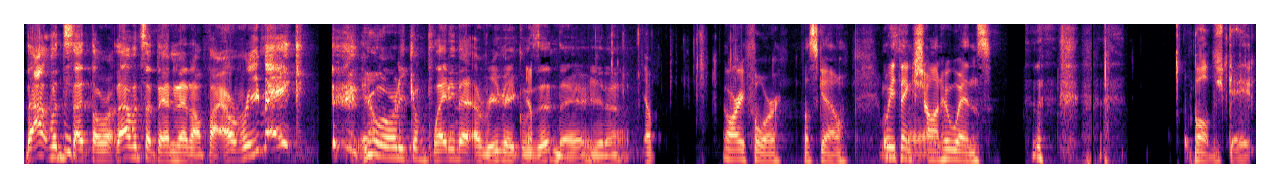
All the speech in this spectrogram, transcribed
that would set the that would set the internet on fire. A remake? You were already complaining that a remake was in there, you know. Yep. RE4, let's go. What do you think, go. Sean? Who wins? Baldur's Gate.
